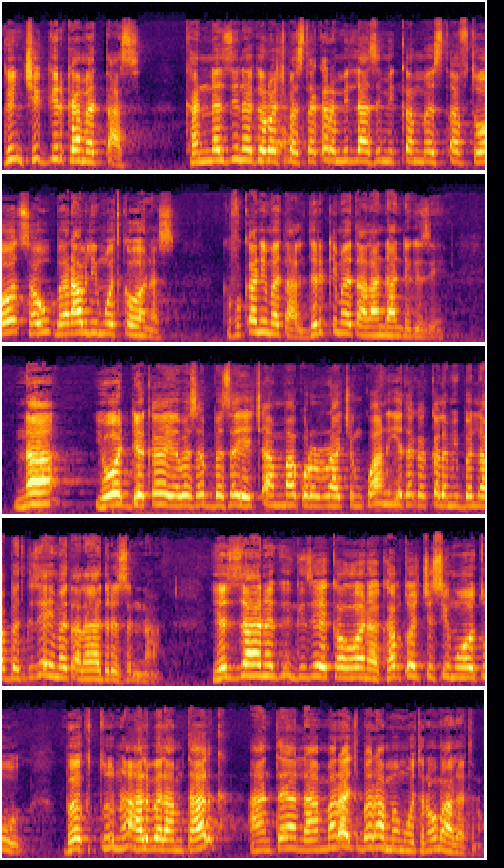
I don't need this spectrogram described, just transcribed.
ግን ችግር ከመጣስ ከነዚህ ነገሮች በስተቀር የሚላስ የሚቀመስ ጠፍቶ ሰው በራብ ሊሞት ከሆነስ ክፉ ቀን ይመጣል ድርቅ ይመጣል አንዳንድ ጊዜ። እና የወደቀ የበሰበሰ የጫማ ቁርራጭ እንኳን እየተቀቀለ የሚበላበት ጊዜ ይመጣል አያድርስና። የዛ ጊዜ ከሆነ ከብቶች ሲሞቱ በክቱን አልበላም ታልክ አንተ ያለ አማራጭ መሞት ነው ማለት ነው።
